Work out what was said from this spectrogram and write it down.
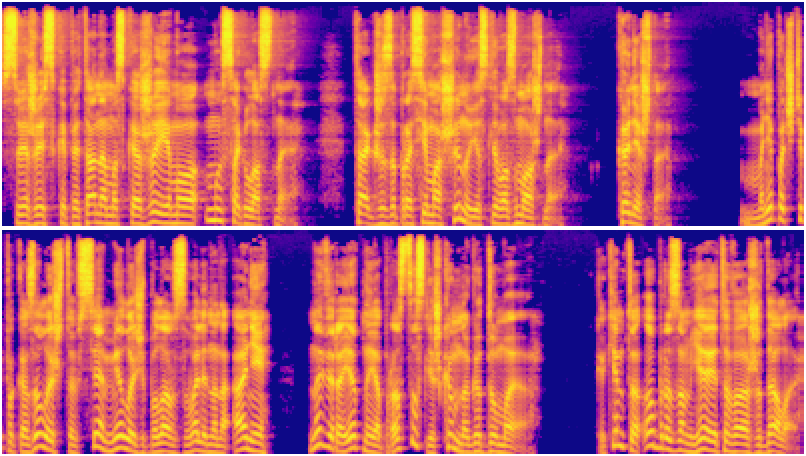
Свяжись с капитаном и скажи ему «мы согласны». Также запроси машину, если возможно. Конечно. Мне почти показалось, что вся мелочь была взвалена на Ани, но, вероятно, я просто слишком много думаю. Каким-то образом я этого ожидала.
